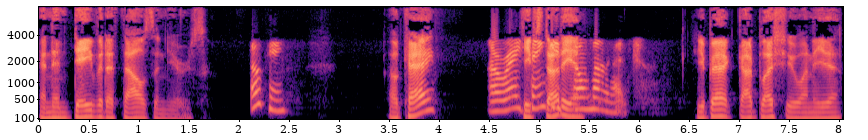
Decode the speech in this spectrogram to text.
And then David 1,000 years. Okay. Okay? All right. Keep Thank studying. you so much. You bet. God bless you, Anita.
